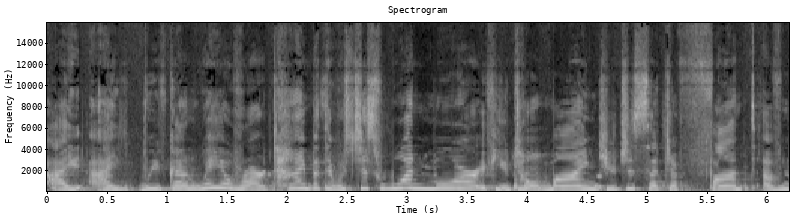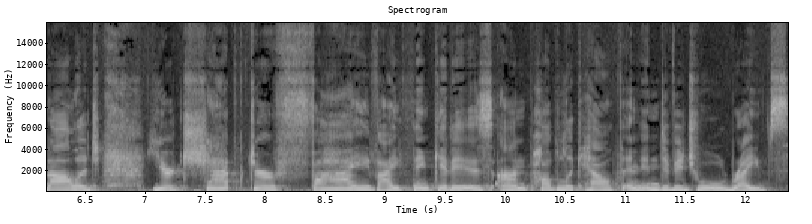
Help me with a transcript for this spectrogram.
I, I, we've gone way over our time, but there was just one more, if you don't mind. You're just such a font of knowledge. Your chapter five, I think it is, on public health and individual rights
